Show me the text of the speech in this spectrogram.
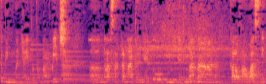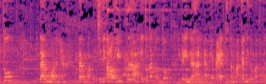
kebingungannya itu tentang pitch e, ngerasakan nadanya itu bunyinya di mana. Nah kalau Fawas itu termornya termornya. Jadi kalau vibra itu kan untuk keindahan kan ya kayak ditempatkan di tempat-tempat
